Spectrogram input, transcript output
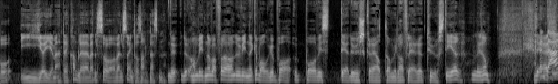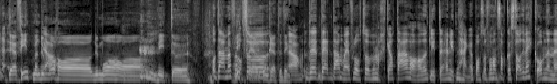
Og jøye meg, det kan bli vel så, vel så interessant, nesten. Du, du, han vinner, du vinner ikke valget på, på, hvis det du husker er at han vil ha flere turstier, liksom. Det er, der, fint, det er fint, men du ja. må ha, du må ha vite og der må jeg få lov til å, ja, det, det, der må jeg få lov til å bemerke at der har han lite, en liten hangup også, for han snakker stadig vekk om denne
